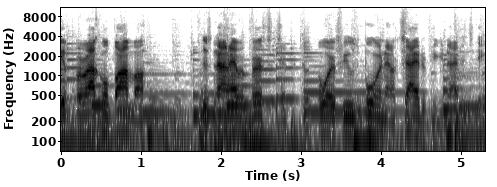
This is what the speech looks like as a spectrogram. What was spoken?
if Barack Obama does not have a birth certificate or if he was born outside of the United States.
